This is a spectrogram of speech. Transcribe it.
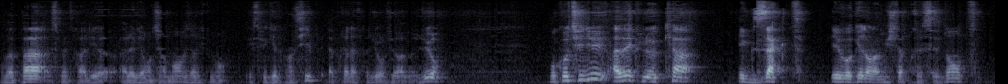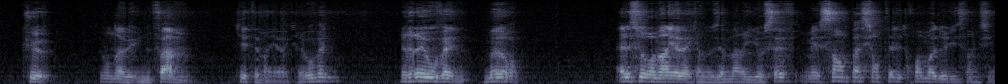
On ne va pas se mettre à, lire, à la lire entièrement, on va directement expliquer le principe et après la traduire au fur et à mesure. On continue avec le cas exact évoqué dans la Mishnah précédente que on avait une femme qui était mariée avec Réhouven. Réhouven meurt elle se remarie avec un deuxième mari, Yosef, mais sans patienter les trois mois de distinction.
